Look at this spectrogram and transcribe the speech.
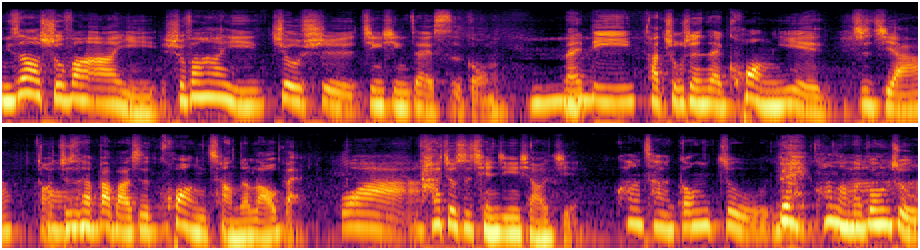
你知道淑芳阿姨，淑芳阿姨就是金星在四宫。嗯、来，第一，她出生在矿业之家，哦，就是她爸爸是矿场的老板。哇，她就是千金小姐，矿场公主。对，矿场的公主，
